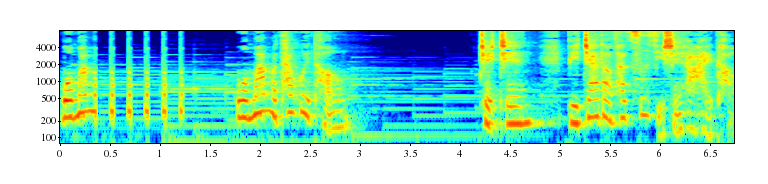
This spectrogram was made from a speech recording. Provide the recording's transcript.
我妈妈，我妈妈她会疼。这针比扎到他自己身上还疼，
